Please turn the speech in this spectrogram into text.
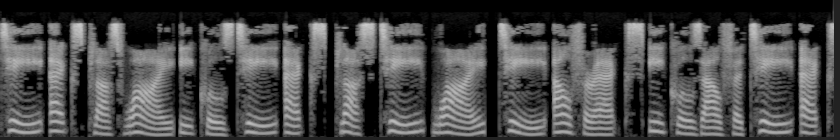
T x plus y equals T x plus T y T alpha x equals alpha T x.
